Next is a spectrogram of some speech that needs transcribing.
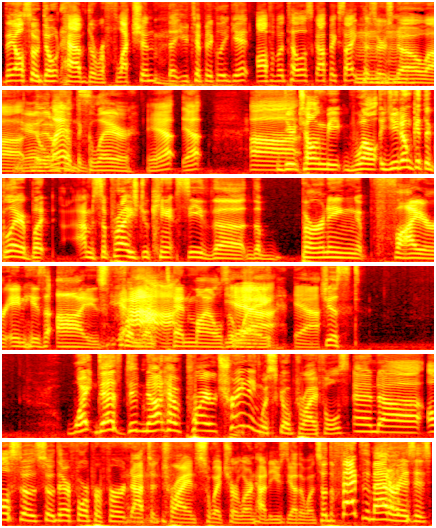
they also don't have the reflection that you typically get off of a telescopic sight because there's no uh, Yeah, no lens. the glare. yeah, yeah. Uh, You're telling me, well, you don't get the glare, but I'm surprised you can't see the the burning fire in his eyes from like 10 miles Yeah, away. yeah. Just White Death did not have prior training with scoped rifles, and uh, also, so therefore, preferred not to try and switch or learn how to use the other one. So the fact of the matter is, is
